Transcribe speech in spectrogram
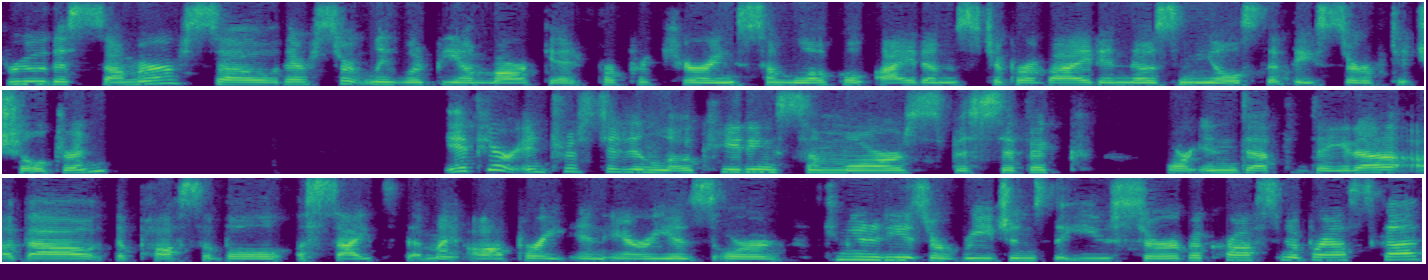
through the summer. So there certainly would be a market for procuring some local items to provide in those meals that they serve to children. If you're interested in locating some more specific or in-depth data about the possible sites that might operate in areas or communities or regions that you serve across Nebraska.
